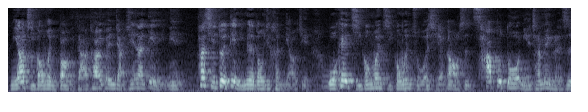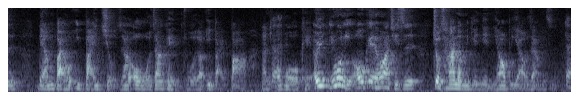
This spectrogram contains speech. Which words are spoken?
你要几公分，你报给他，他会跟你讲，现在店里面，他其实对店里面的东西很了解。我可以几公分几公分组合起来，刚好是差不多。你的产品可能是两百或一百九，只要哦，我这样可以组合到一百八，那你 O 不 OK？而如果你 OK 的话，其实就差那么一点点，你要不要这样子？对。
